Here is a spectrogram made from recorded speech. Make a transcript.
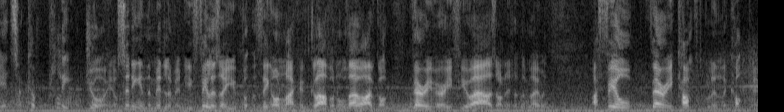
it's a complete joy. You're sitting in the middle of it, you feel as though you put the thing on like a glove, and although I've got very, very few hours on it at the moment, I feel very comfortable in the cockpit.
